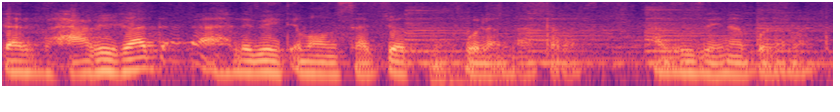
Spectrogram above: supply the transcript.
در حقیقت اهل بیت امام سجاد بلند مرتبه است. از زینب بلند مرتبه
